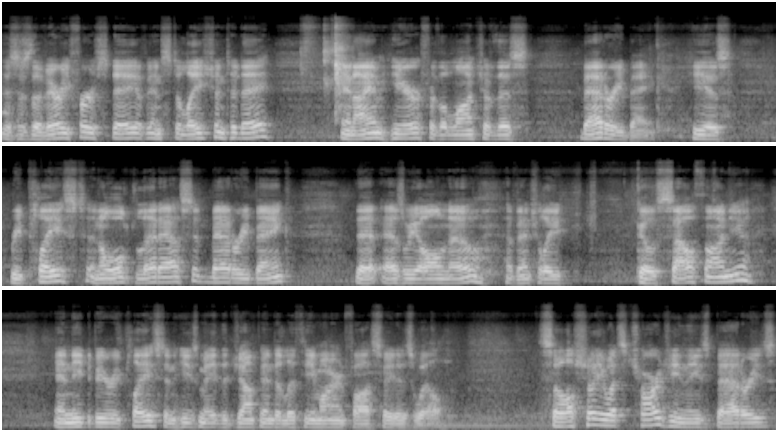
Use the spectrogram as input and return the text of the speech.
This is the very first day of installation today, and I am here for the launch of this battery bank. He has replaced an old lead acid battery bank that, as we all know, eventually goes south on you and need to be replaced, and he's made the jump into lithium iron phosphate as well. So I'll show you what's charging these batteries.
